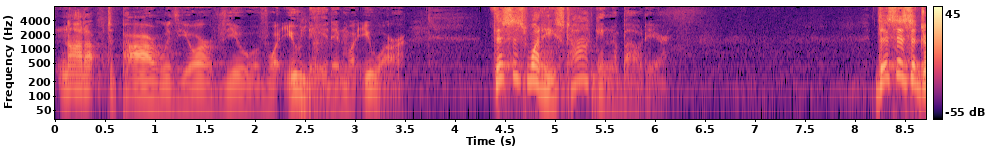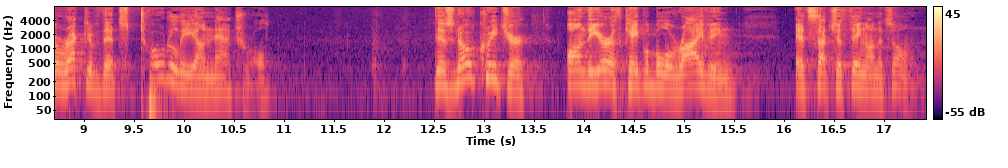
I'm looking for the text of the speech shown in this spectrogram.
not up to par with your view of what you need and what you are. This is what he's talking about here. This is a directive that's totally unnatural. There's no creature on the earth capable of arriving at such a thing on its own.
